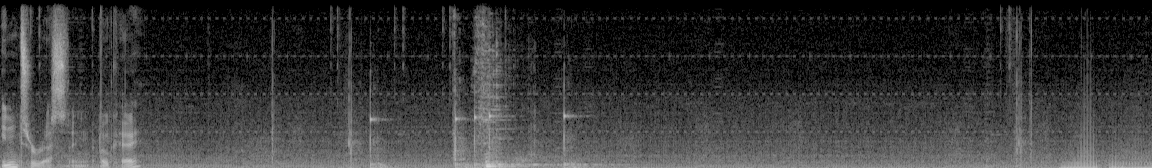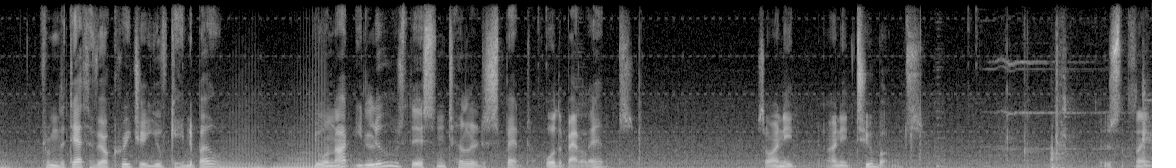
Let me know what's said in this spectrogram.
Interesting. Okay. From the death of your creature, you've gained a bone. You will not lose this until it is spent, or the battle ends. So I need, I need two bones. There's the thing,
